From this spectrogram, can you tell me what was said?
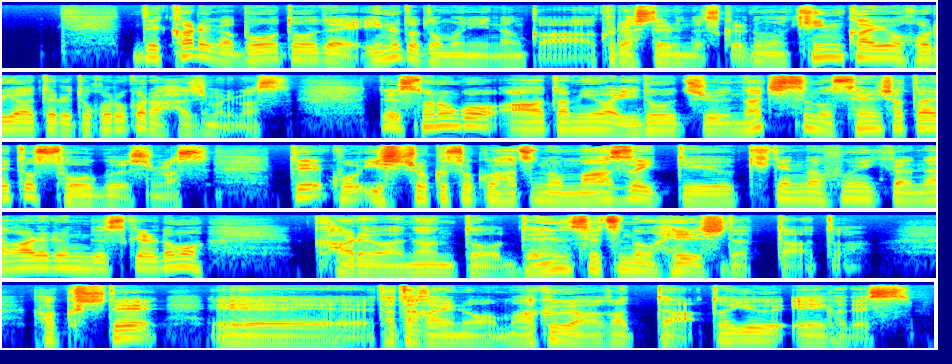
で、彼が冒頭で犬と共になんか暮らしてるんですけれども、近海を掘り当てるところから始まります。で、その後、アータミは移動中、ナチスの戦車隊と遭遇します。で、こう一触即発のまずいっていう危険な雰囲気が流れるんですけれども、彼はなんと伝説の兵士だったと。隠して、えー、戦いの幕が上がったという映画です。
